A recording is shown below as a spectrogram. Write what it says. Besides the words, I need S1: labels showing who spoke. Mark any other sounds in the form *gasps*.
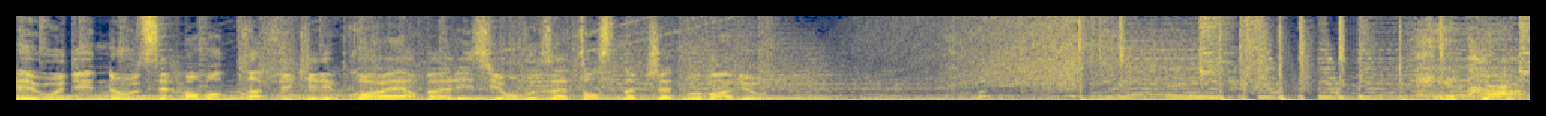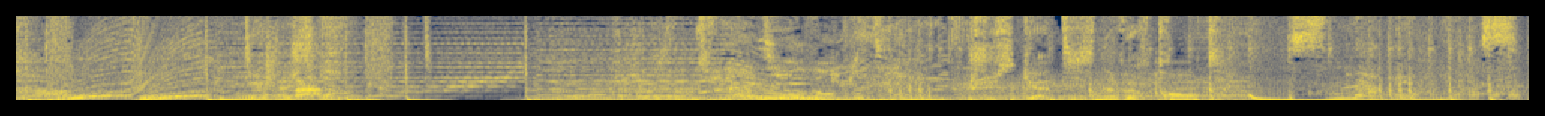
S1: Et vous dites-nous, c'est le moment de trafiquer les proverbes. Allez-y, on vous attend Snapchat Move Radio.
S2: Jusqu'à 19h30.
